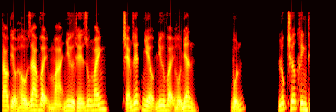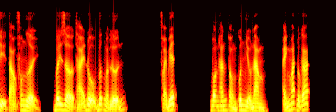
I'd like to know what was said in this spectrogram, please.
Tào tiểu hầu ra vậy mà như thế dũng mãnh, chém giết nhiều như vậy hồ nhân. Bốn. Lúc trước khinh thị tào phong người, bây giờ thái độ bước ngoặt lớn. Phải biết, bọn hắn tổng quân nhiều năm, ánh mắt độc ác.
